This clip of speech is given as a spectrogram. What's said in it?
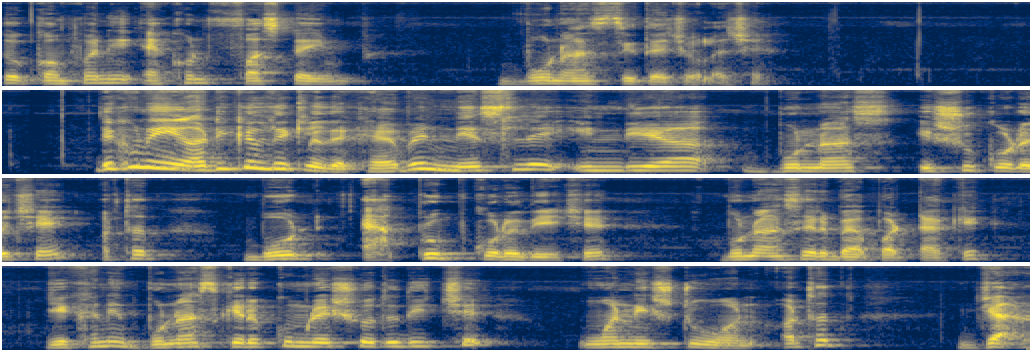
তো কোম্পানি এখন ফার্স্ট টাইম বোনাস দিতে চলেছে। দেখুন, এই আর্টিকেল দেখলে দেখা যাবে নেসলে ইন্ডিয়া বোনাস ইস্যু করেছে, অর্থাৎ বোর্ড অ্যাপ্রুভ করে দিয়েছে বোনাসের ব্যাপারটাকে, যেখানে বোনাস কীরকম রেশিওতে দিচ্ছে ওয়ান ইস টু ওয়ান অর্থাৎ যার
